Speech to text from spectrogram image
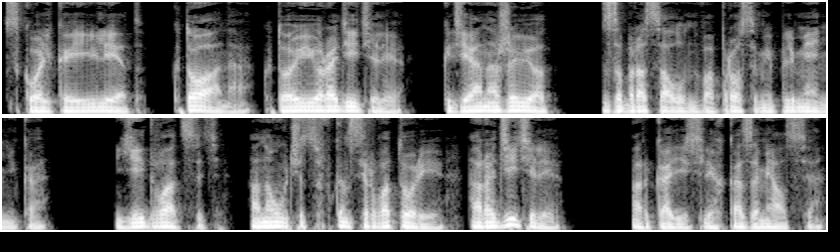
«Сколько ей лет? Кто она? Кто ее родители? Где она живет?» Забросал он вопросами племянника. «Ей двадцать. Она учится в консерватории. А родители?» Аркадий слегка замялся.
